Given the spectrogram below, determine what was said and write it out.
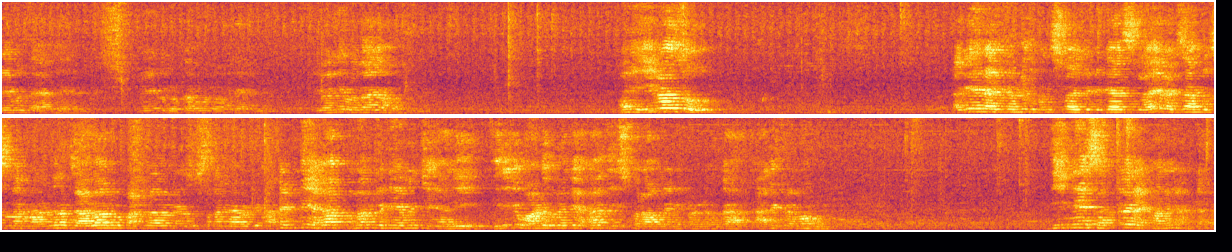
టేబుల్ తయారు చేయాలి మేకులు కమ్ములు ఇవన్నీ వృధాగా పడుతున్నాయి. మరి ఈరోజు again municipality because live examples మనం అందరం చాలా వరకు పట్టణాలు నివసిస్తున్నాం కాబట్టి అన్నింటినీ ఎలా పునర్వినియోగం చేయాలి తిరిగి వాడుకలోకి ఎలా తీసుకురావాలి అనేటువంటి ఒక కార్యక్రమం దీన్నే సర్కులర్ ఎకానమీ అంటారు.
